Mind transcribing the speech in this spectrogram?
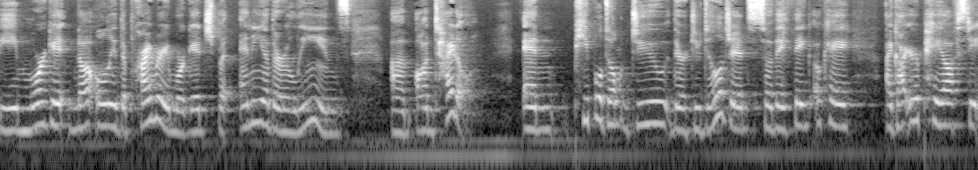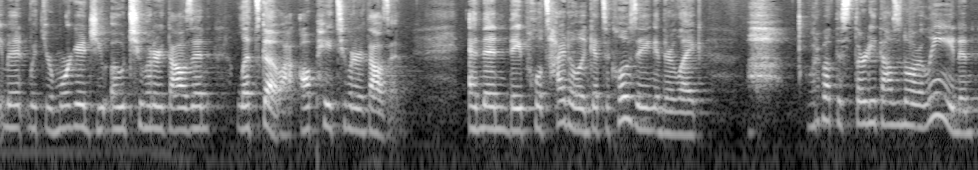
The mortgage, not only the primary mortgage, but any other liens um, on title. And people don't do their due diligence, so they think, okay, I got your payoff statement with your mortgage. You owe two hundred thousand. Let's go. I'll pay two hundred thousand. And then they pull title and get to closing, and they're like, oh, "What about this thirty thousand dollar lien?" And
